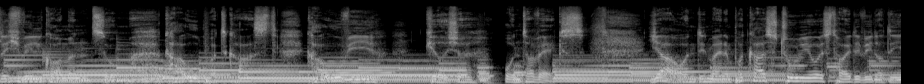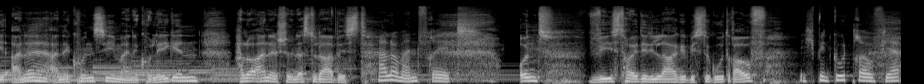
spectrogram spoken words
Herzlich willkommen zum KU-Podcast. KU wie Kirche unterwegs. Ja, und in meinem Podcast-Studio ist heute wieder die Anne, Anne Kunzi, meine Kollegin. Hallo Anne, schön, dass du da bist. Hallo Manfred. Und wie ist heute die Lage? Bist du gut drauf? Ich bin gut drauf, ja.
